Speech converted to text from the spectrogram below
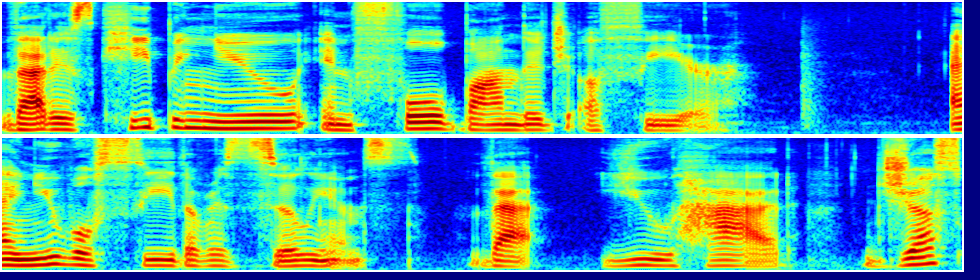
that is keeping you in full bondage of fear. And you will see the resilience that you had just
